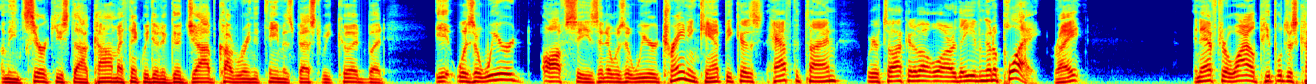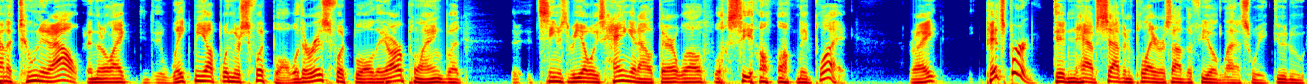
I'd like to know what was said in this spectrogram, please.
I mean, Syracuse.com, I think we did a good job covering the team as best we could, but it was a weird offseason. It was a weird training camp because half the time we were talking about, well, are they even going to play, right? And after a while, people just kind of tune it out and they're like, wake me up when there's football. Well, there is football. They are playing, but it seems to be always hanging out there. Well, we'll see how long they play, right? Pittsburgh didn't have seven players on the field last week due to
